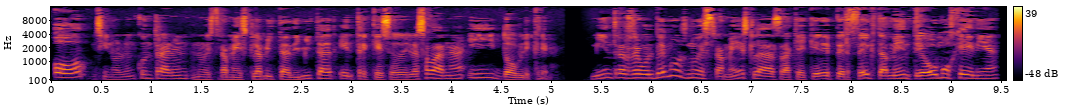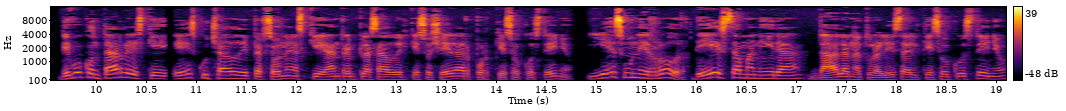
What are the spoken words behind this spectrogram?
O, si no lo encontraron, nuestra mezcla mitad y mitad entre queso de la sabana y doble crema. Mientras revolvemos nuestra mezcla hasta que quede perfectamente homogénea, debo contarles que he escuchado de personas que han reemplazado el queso cheddar por queso costeño, y es un error. De esta manera, dada la naturaleza del queso costeño,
